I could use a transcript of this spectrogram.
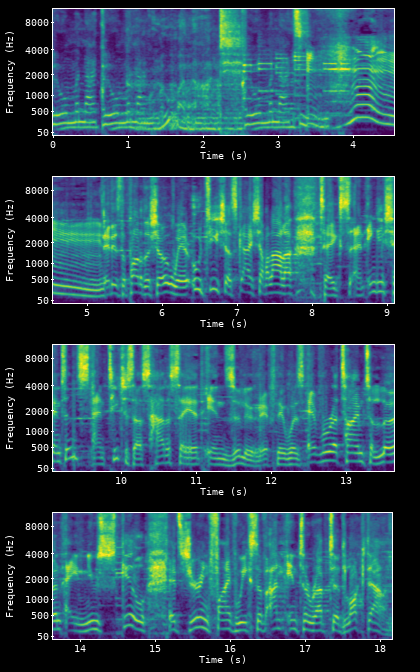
Gluminati Gluminati Gluminati Gluminati hmm. It is the part of the show where Utisha Sky Shabalala takes an English sentence and teaches us how to say it in Zulu. If there was ever a time to learn a new skill, it's during 5 weeks of uninterrupted lockdown.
